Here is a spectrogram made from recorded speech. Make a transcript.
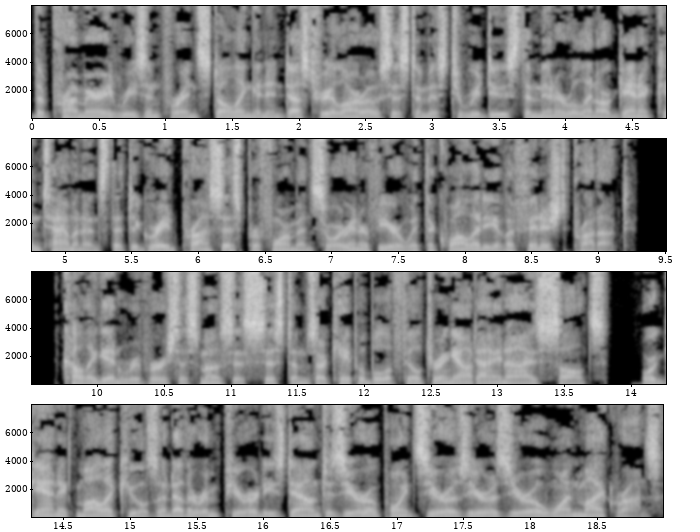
The primary reason for installing an industrial RO system is to reduce the mineral and organic contaminants that degrade process performance or interfere with the quality of a finished product. Culligan reverse osmosis systems are capable of filtering out ionized salts, organic molecules and other impurities down to 0.0001 microns.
